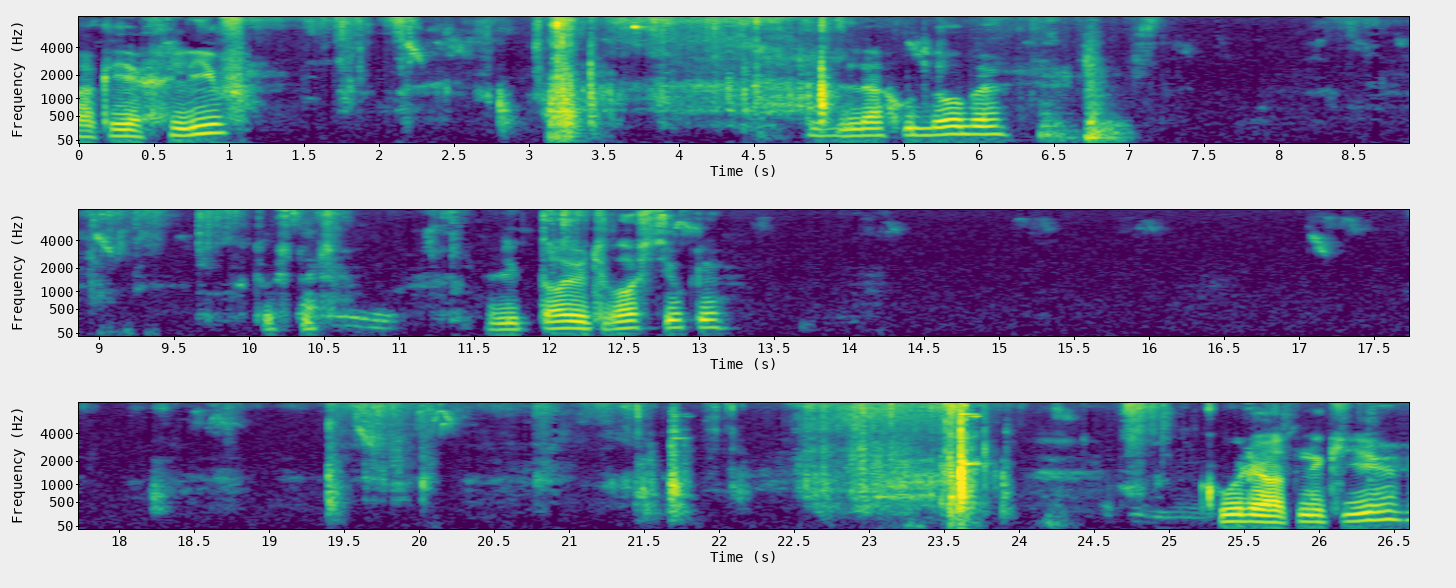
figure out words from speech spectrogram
Так, є хлів. для худоби. Хтось тут літають ластівки. Курятник є.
